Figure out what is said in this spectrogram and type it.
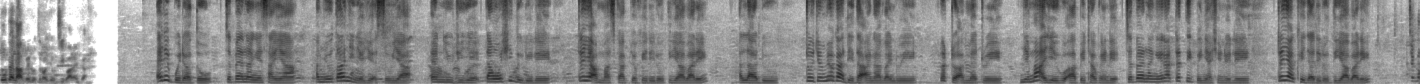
တိုးတက်လာမယ်လို့ကျွန်တော်ယုံကြည်ပါတယ်ဗျအဲ့ဒီပွဲတော်သို့ဂျပန်နိုင်ငံဆိုင်ရာအမျိုးသားညီညွတ်ရေးအစိုးရ NUG ရဲ့တာဝန်ရှိသူတွေလည်းတက်ရအမတ်စကပြောခဲ့တယ်လို့သိရပါတယ်။အလာတူတိုကျိုမြို့ကဒေသအာဏာပိုင်တွေလွတ်တော်အမတ်တွေ မြန်မာအရေးကိုအားပေးထောက်ခံတဲ့ဂျပန်နိုင်ငံကတက်သည့်ပညာရှင်တွေလည်းတက်ရောက်ခဲ့ကြတယ်လို့သိရပါတယ်။ကျမ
